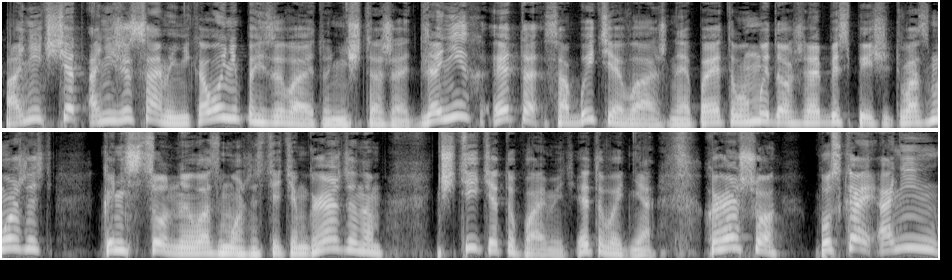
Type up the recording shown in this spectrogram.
Они чтят, они же сами никого не призывают уничтожать. Для них это событие важное, поэтому мы должны обеспечить возможность, конституционную возможность этим гражданам чтить эту память этого дня. Хорошо, пускай они,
